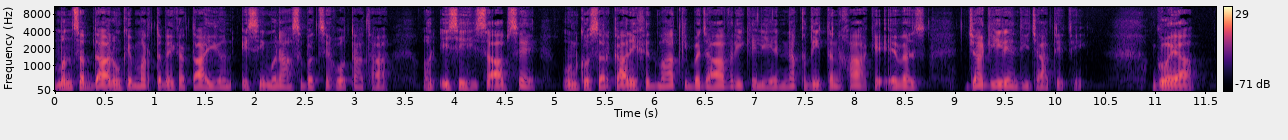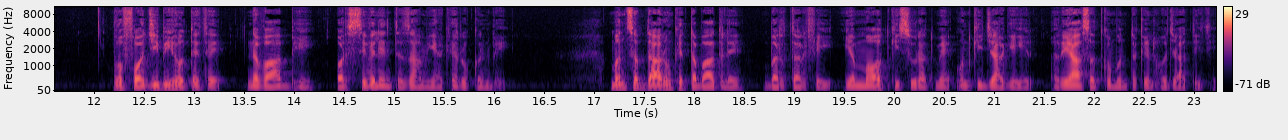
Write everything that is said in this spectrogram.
منصب داروں کے مرتبے کا تعین اسی مناسبت سے ہوتا تھا اور اسی حساب سے ان کو سرکاری خدمات کی بجاوری کے لیے نقدی تنخواہ کے عوض جاگیریں دی جاتی تھیں۔ گویا وہ فوجی بھی ہوتے تھے، نواب بھی اور سول انتظامیہ کے رکن بھی۔ منصب داروں کے تبادلے، برطرفی یا موت کی صورت میں ان کی جاگیر ریاست کو منتقل ہو جاتی تھی۔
